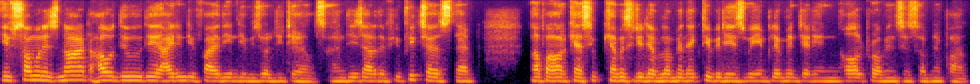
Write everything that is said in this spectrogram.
If someone is not, how do they identify the individual details? And these are the few pictures that of our capacity development activities we implemented in all provinces of Nepal.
